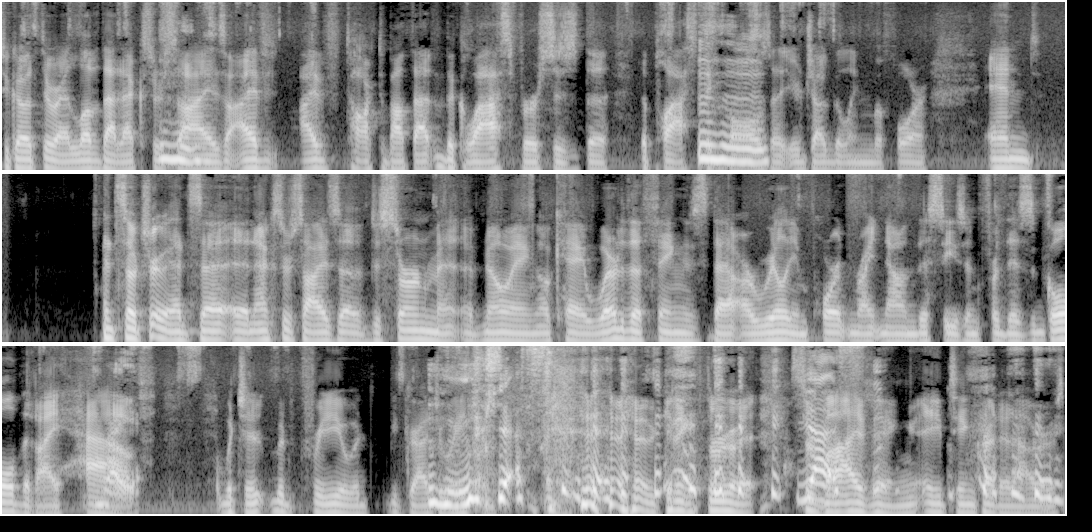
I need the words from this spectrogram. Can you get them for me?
to go through. I love that mm-hmm. exercise. Mm-hmm. I've I've talked about that the glass versus the the plastic mm-hmm. balls that you're juggling before, and it's so true. It's a, an exercise of discernment of knowing, okay, what are the things that are really important right now in this season for this goal that I have, right. which it would for you would be mm-hmm. Mm-hmm. Yes, getting through it, surviving yes. 18 credit hours.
